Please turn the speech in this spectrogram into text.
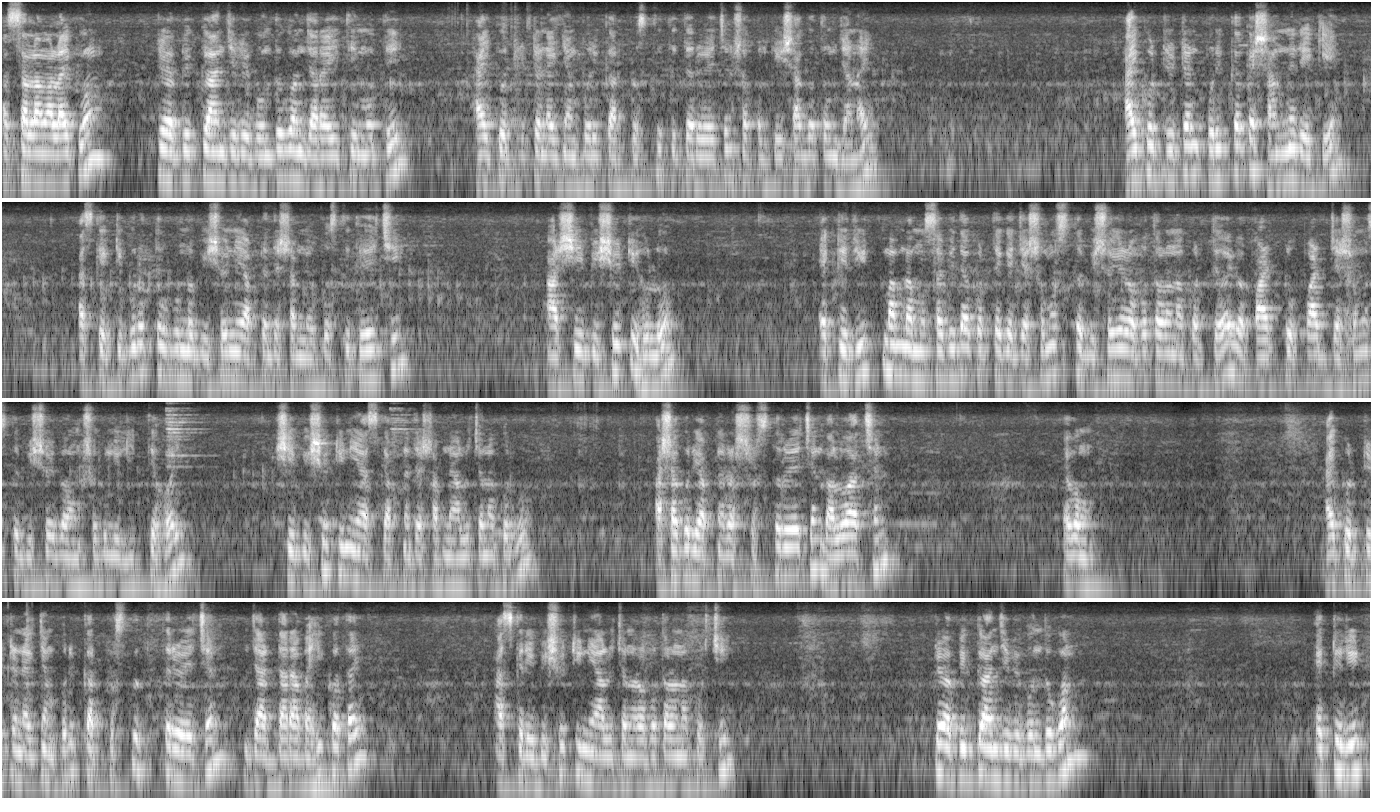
আসসালামু আলাইকুম। প্রিয় বিজ্ঞ আইনজীবী বন্ধুগণ, যারা ইতিমধ্যে হাইকোর্ট রিটার্ন এক্সাম পরীক্ষার প্রস্তুতিতে রয়েছেন সকলকেই স্বাগতম জানাই। হাইকোর্ট রিটার্ন পরীক্ষাকে সামনে রেখে আজকে একটি গুরুত্বপূর্ণ বিষয় নিয়ে আপনাদের সামনে উপস্থিত হয়েছি। আর সেই বিষয়টি হলো, একটি রিট মামলা মুসাবিদা করতে গিয়ে যে সমস্ত বিষয়ের অবতারণা করতে হয় বা পার্ট টু পার্ট যে সমস্ত বিষয় বা অংশগুলি লিখতে হয় সেই বিষয়টি নিয়ে আজকে আপনাদের সামনে আলোচনা করব। আশা করি আপনারা সুস্থ রয়েছেন, ভালো আছেন এবং হাইকোর্ট রিটার্ন এক্সাম পরীক্ষার প্রস্তুতিতে রয়েছেন, যার ধারাবাহিকতায় আজকের এই বিষয়টি নিয়ে আলোচনার অবতারণা করছি। প্রিয় বিজ্ঞ আইনজীবী বন্ধুগণ, একটি রিট,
